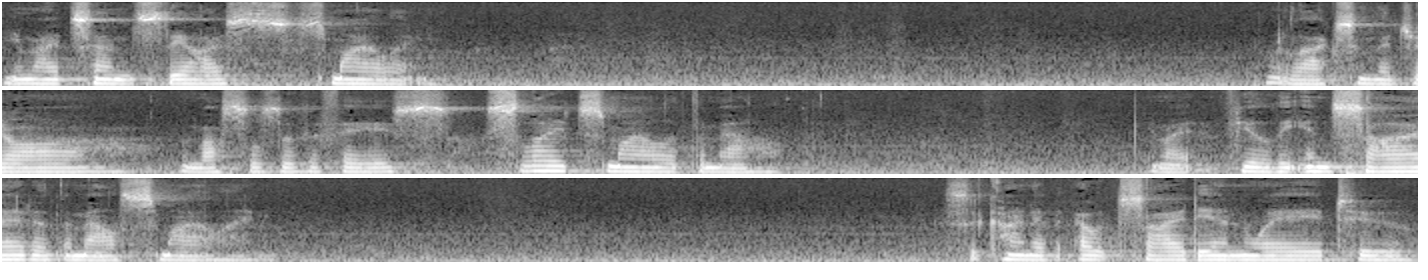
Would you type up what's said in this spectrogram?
You might sense the eyes smiling. Relaxing the jaw, the muscles of the face, slight smile at the mouth. You might feel the inside of the mouth smiling. It's a kind of outside in way to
